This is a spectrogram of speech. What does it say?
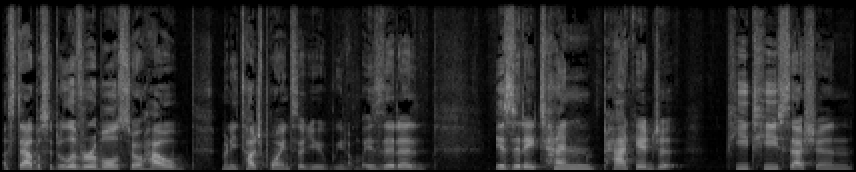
establish a deliverable. So how many touch points are you, you know, is it a, is it a 10 package PT session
